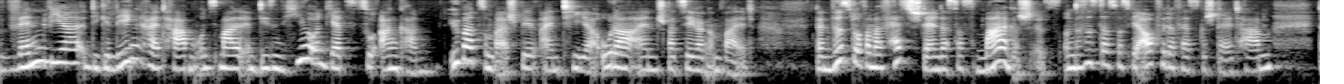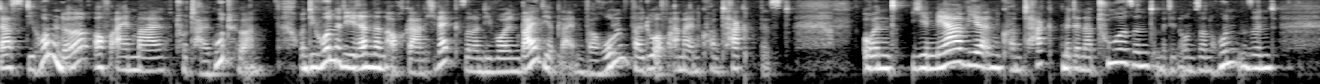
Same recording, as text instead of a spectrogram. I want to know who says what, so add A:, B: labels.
A: wenn wir die Gelegenheit haben, uns mal in diesen Hier und Jetzt zu ankern, über zum Beispiel ein Tier oder einen Spaziergang im Wald, dann wirst du auf einmal feststellen, dass das magisch ist. Und das ist das, was wir auch wieder festgestellt haben, dass die Hunde auf einmal total gut hören. Und die Hunde, die rennen dann auch gar nicht weg, sondern die wollen bei dir bleiben. Warum? Weil du auf einmal in Kontakt bist. Und je mehr wir in Kontakt mit der Natur sind, mit den unseren Hunden sind,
